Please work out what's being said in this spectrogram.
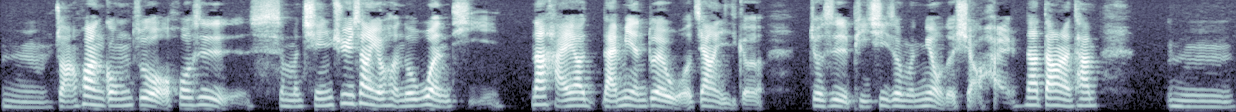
嗯转换工作，或是什么情绪上有很多问题，那还要来面对我这样一个就是脾气这么拗的小孩。那当然他嗯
